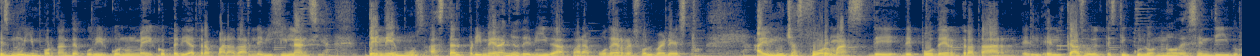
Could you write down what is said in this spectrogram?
es muy importante acudir con un médico pediatra para darle vigilancia. Tenemos hasta el primer año de vida para poder resolver esto. Hay muchas formas de, poder tratar el, caso del testículo no descendido,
